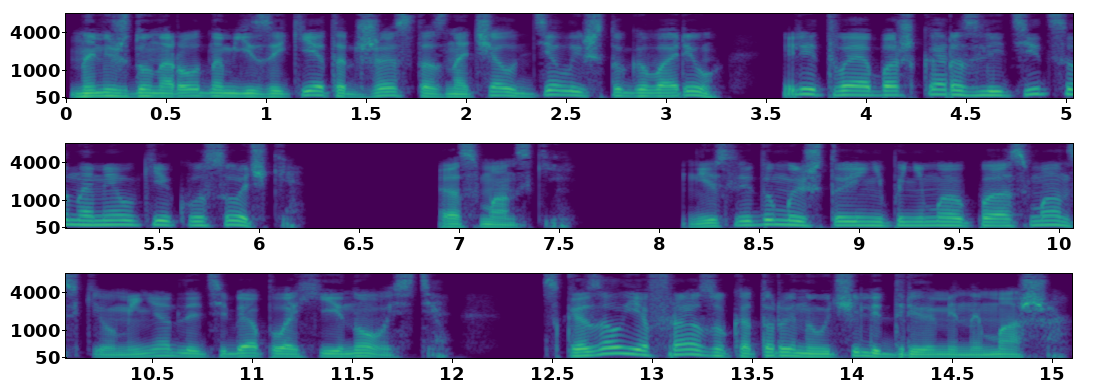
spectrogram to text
На международном языке этот жест означал «делай, что говорю», или «твоя башка разлетится на мелкие кусочки». Османский. Если думаешь, что я не понимаю по-османски, у меня для тебя плохие новости. Сказал я фразу, которой научили Дремин и Маша.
